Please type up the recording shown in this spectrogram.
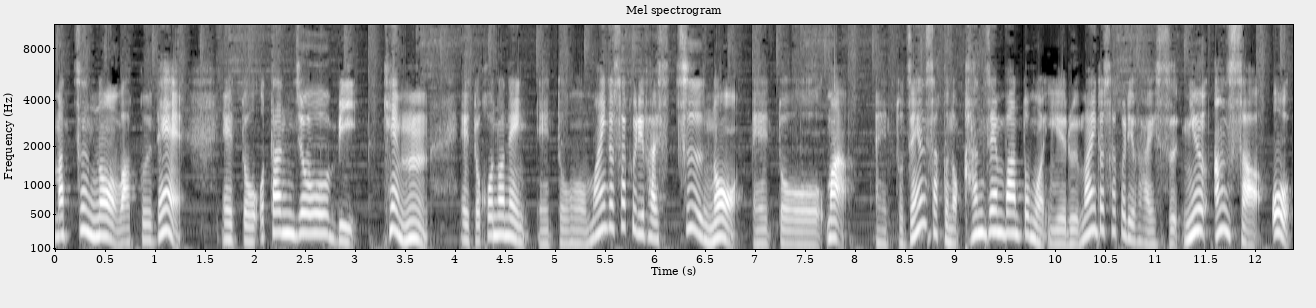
マッツンの枠で、えっと、お誕生日兼、えっと、このね、えっと、マインドサクリファイス2の、えっと、まあ、えっと、前作の完全版とも言えるマインドサクリファイスニューアンサーを、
